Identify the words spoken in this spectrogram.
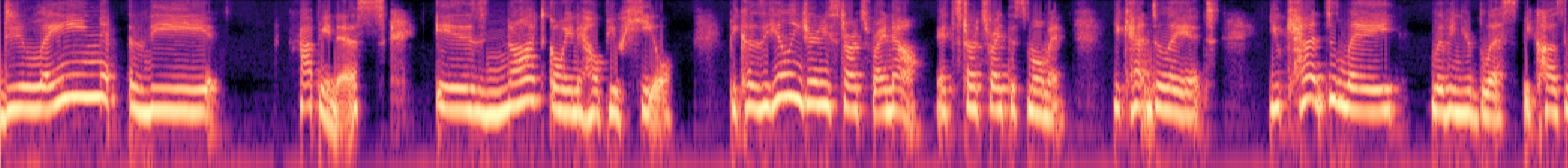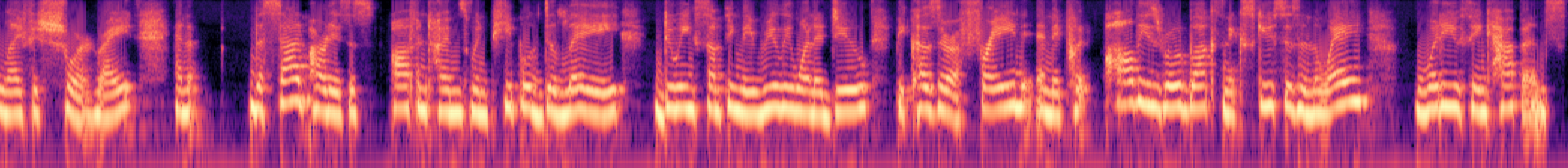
delaying the happiness is not going to help you heal because the healing journey starts right now. It starts right this moment. You can't delay it. You can't delay living your bliss because life is short, right? And the sad part is, is oftentimes when people delay doing something they really want to do because they're afraid and they put all these roadblocks and excuses in the way, what do you think happens?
